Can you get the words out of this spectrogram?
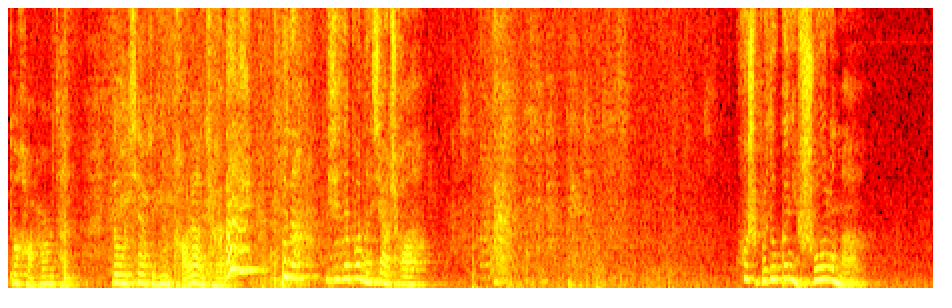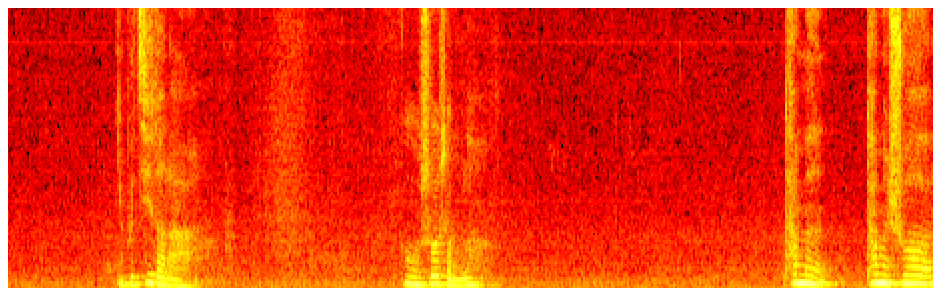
都好好的，要不下去给你跑两圈？哎，不能，你现在不能下床。快，护士不都跟你说了吗？你不记得了？跟我说什么了？他们他们说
